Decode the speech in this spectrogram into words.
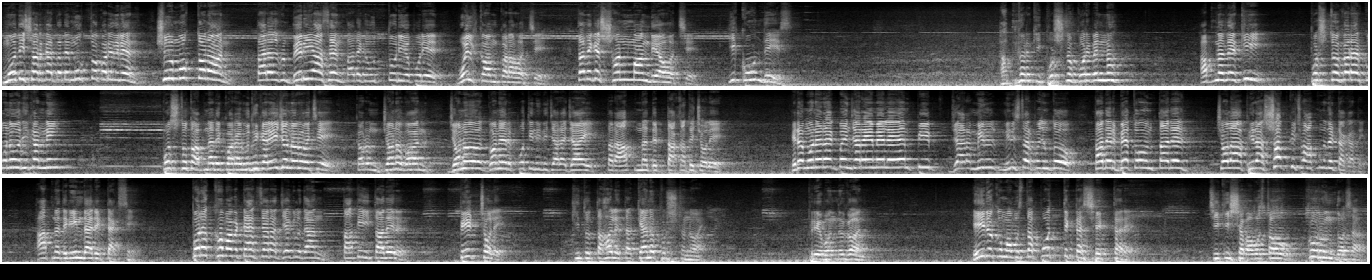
মোদী সরকার তাদের মুক্ত করে দিলেন। শুধু মুক্ত নন, তারা যখন বেরিয়ে আসেন, তাদেরকে উত্তরীয় পরে ওয়েলকাম করা হচ্ছে। তাদেরকে সম্মান দেওয়া হচ্ছে। ই কোন দেশ? আপনারা কি প্রশ্ন করবেন না? আপনাদের কি প্রশ্ন করার কোনো অধিকার নেই? প্রশ্ন তো আপনাদের করার অধিকার এই জন্য রয়েছে। কারণ জনগণ, জনগণের প্রতিনিধি যারা যায়, তারা আপনাদের টাকাতে চলে। এটা মনে রাখবেন, যারা এমএলএ, এমপি, যারা মিনিস্টার পর্যন্ত তাদের বেতন, তাদের চলাফেরা সব কিছু আপনাদের টাকাতে, আপনাদের ইনডাইরেক্ট ট্যাক্সে পরোক্ষভাবে ট্যাক্স যারা যেগুলো দেন, তাতেই তাদের পেট চলে। কিন্তু তাহলে তা কেন প্রশ্ন নয়? প্রিয় বন্ধুগণ, এইরকম অবস্থা প্রত্যেকটা সেক্টরে চিকিৎসা ব্যবস্থাও করুণ দশা।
